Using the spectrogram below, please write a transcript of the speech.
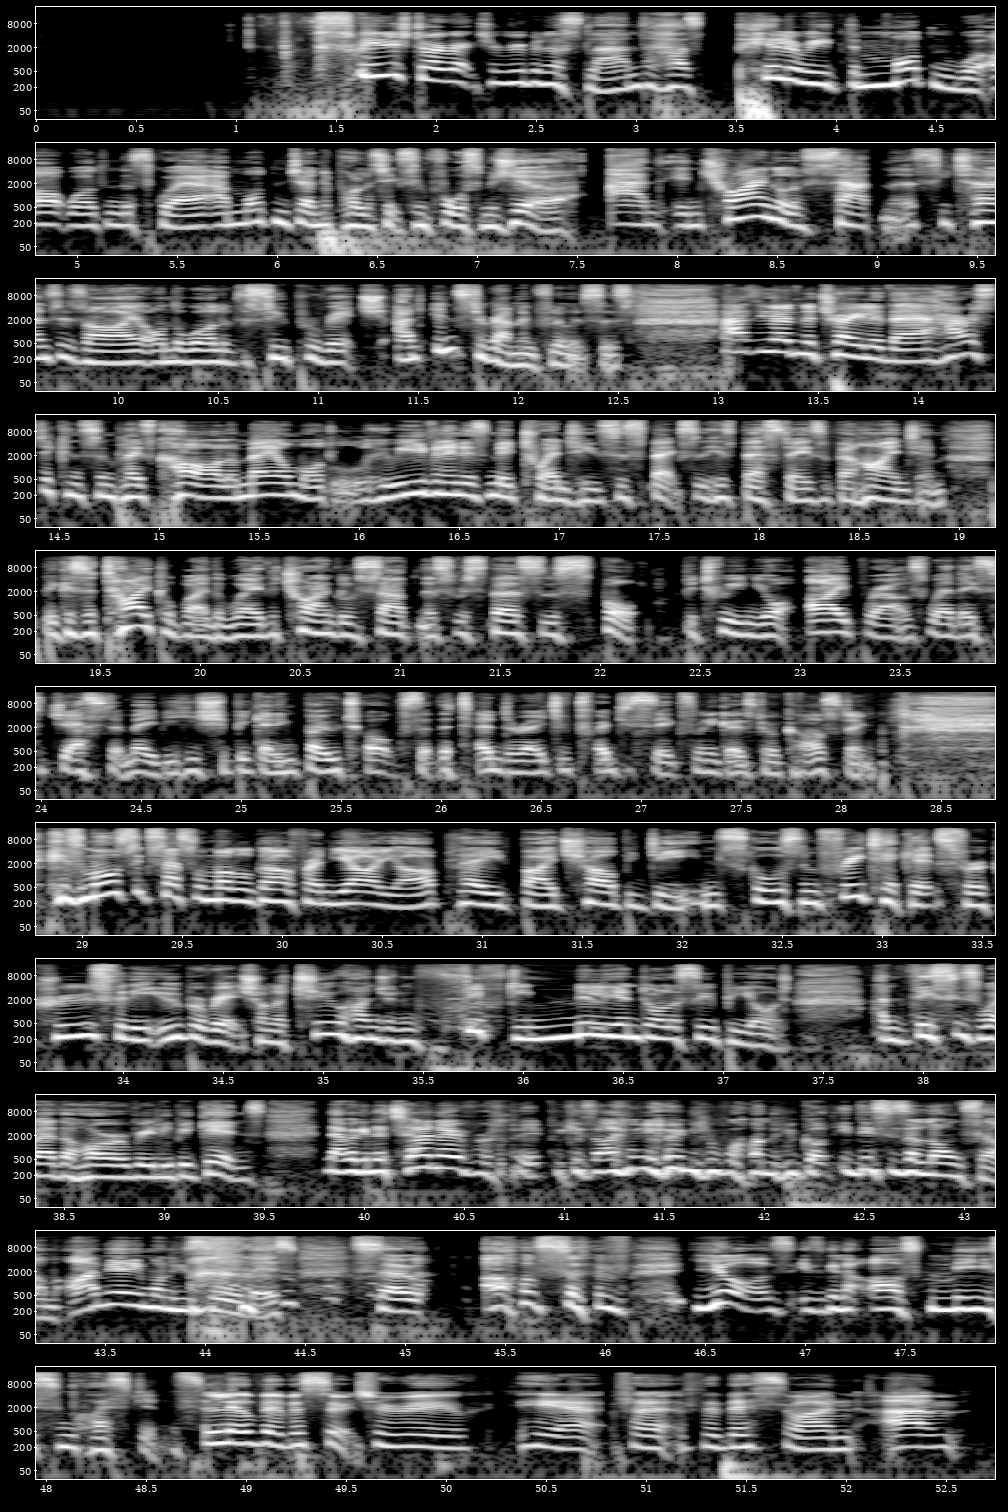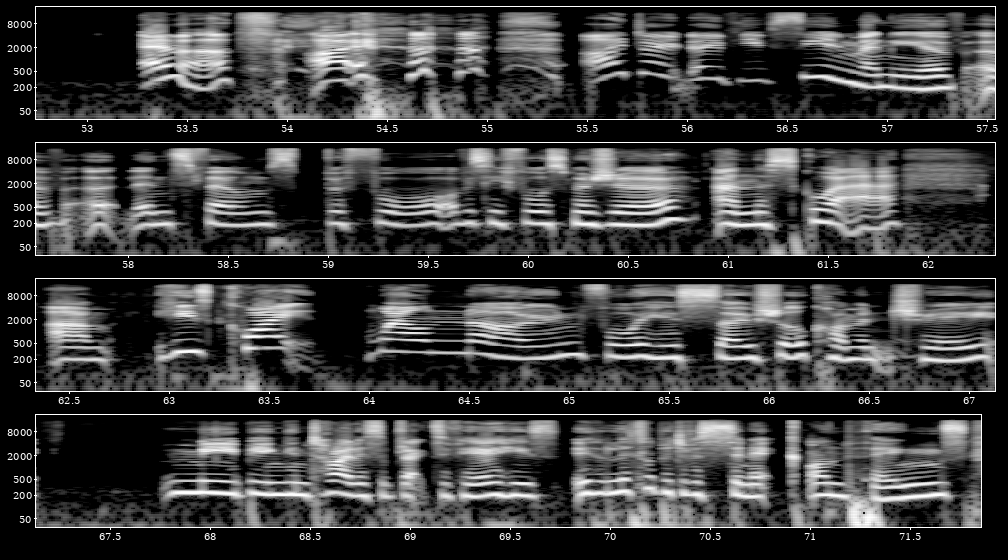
Swedish director Ruben Östlund has pilloried the modern art world in the square and modern gender politics in Force Majeure. And in Triangle of Sadness, he turns his eye on the world of the super rich and Instagram influencers. As you heard in the trailer there, Harris Dickinson plays Carl, a male model who, even in his mid 20s, suspects that his best days are behind him. Because the title, by the way, The Triangle of Sadness, refers to the spot between your eyebrows where they suggest that maybe he should be getting Botox at the tender age of 26 when he goes to a casting. His more successful model girlfriend, Yaya, played by Charlbi Dean, scores them free tickets for a cruise for the uber rich on a $250 million super yacht. And this is where the horror really begins. Now we're going to turn over a bit because I'm the only one who got this is a long film. I'm the only one who saw this. so I'll sort of yours is going to ask me some questions. A little bit of a switcheroo here for, for this one. Um, Emma, I I don't know if you've seen many of of Östlund's films before. Obviously, Force Majeure and The Square. Um, he's quite well known for his social commentary. Me being entirely subjective here, he's a little bit of a cynic on things.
